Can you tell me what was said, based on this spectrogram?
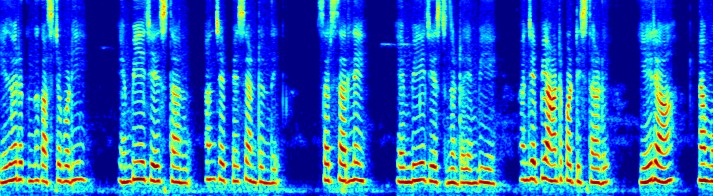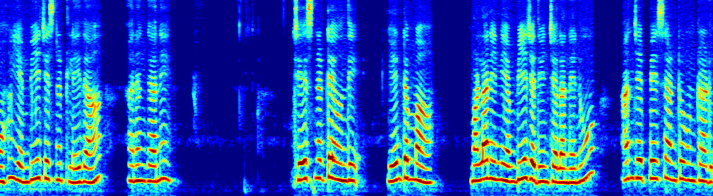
ఏదో రకంగా కష్టపడి ఎంబీఏ చేస్తాను అని చెప్పేసి అంటుంది. సరే సర్లే ఎంబీఏ చేస్తుందంట ఎంబీఏ అని చెప్పి ఆట పట్టిస్తాడు. ఏరా నా మొహం ఎంబీఏ చేసినట్టు లేదా? అనగానే చేసినట్టే ఉంది. ఏంటమ్మా మళ్ళా నిన్ను ఎంబీఏ చదివించాలా నేను? అని చెప్పేసి అంటూ ఉంటాడు.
